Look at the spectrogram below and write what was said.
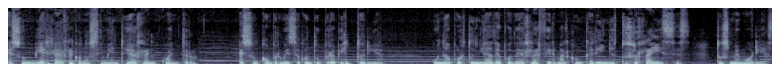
Es un viaje de reconocimiento y de reencuentro. Es un compromiso con tu propia historia, una oportunidad de poder reafirmar con cariño tus raíces, tus memorias.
